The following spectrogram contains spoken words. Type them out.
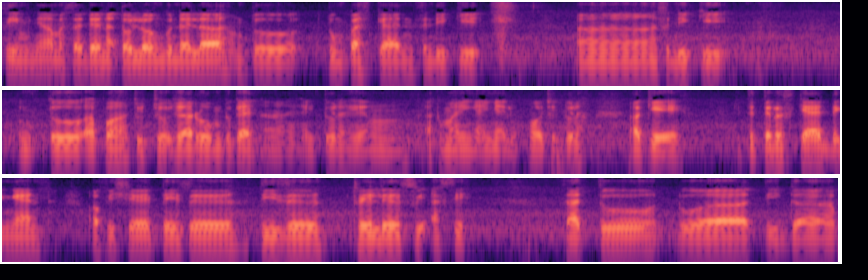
scene punya masa dia nak tolong Gundala untuk tumpaskan sedikit uh, sedikit untuk apa cucuk jarum tu kan? Ha, itulah yang aku mah ingat-ingat lupa macam tu lah. Okey kita teruskan dengan official teaser teaser trailer Sweet Asih satu, dua, tiga,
